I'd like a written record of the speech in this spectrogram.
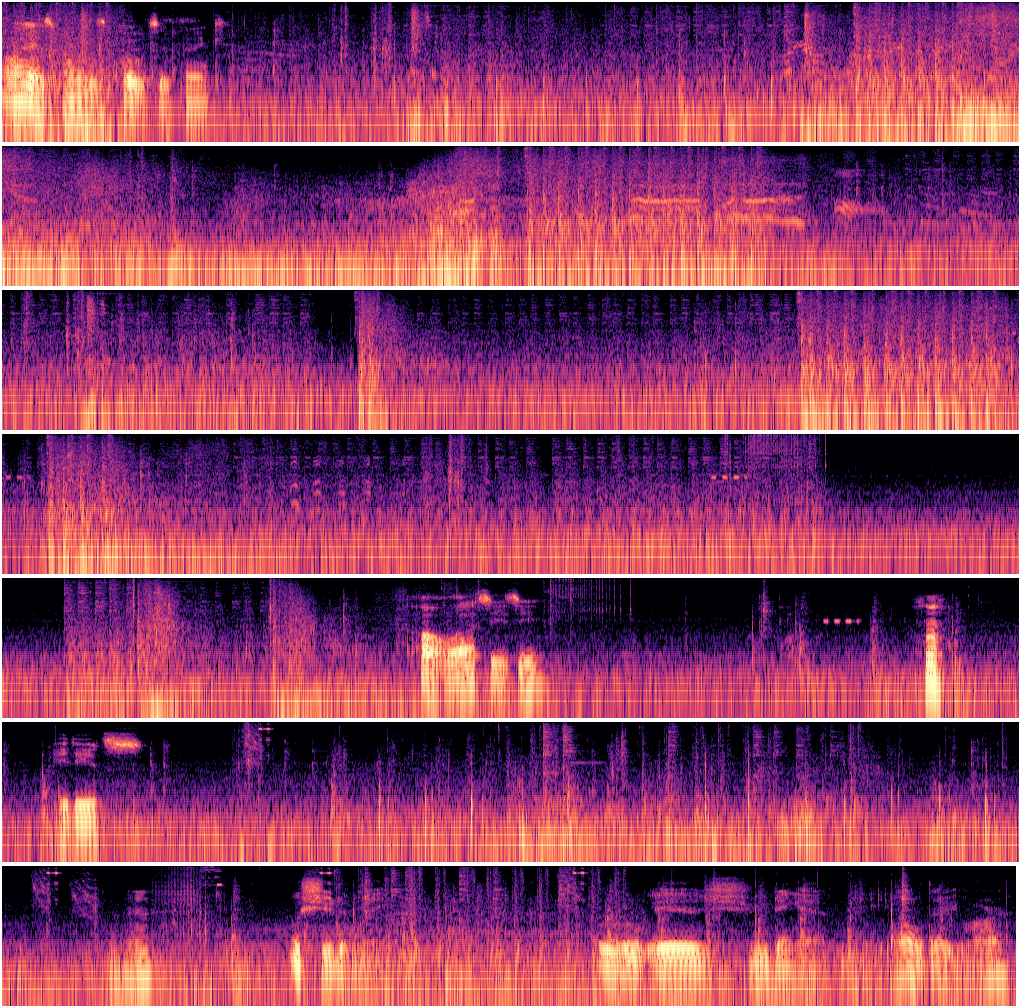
Oh yeah, it's one of those boats, I think. That's easy. Huh. Idiots. Hmm? Who's shooting me? Who is shooting at me? Oh, there you are.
